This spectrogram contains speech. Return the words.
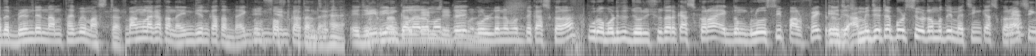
আমাদের ব্র্যান্ডের নাম থাকবে মাস্টার। বাংলা কাতান না ইন্ডিয়ান কাতানটা একদম সফট কাতানটা কাতান হ্যাঁ। এই যে। ক্রিম কালারের মধ্যে। গোল্ডেনের মধ্যে কাজ করা পুরো বডিতে জরি সুতার কাজ করা একদম গ্লোসি পারফেক্ট এই যে আমি যেটা পড়ছি ওটার মধ্যে ম্যাচিং কাজ করা। ম্যাচিং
